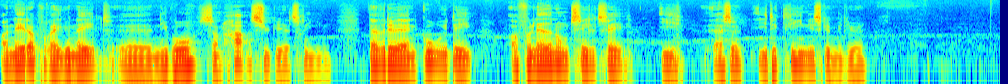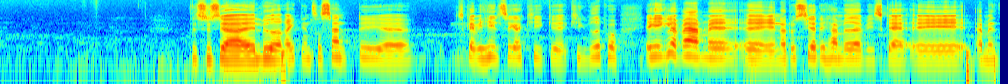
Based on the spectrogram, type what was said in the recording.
og netop på regionalt øh, niveau, som har psykiatrien, der vil det være en god idé at få lavet nogle tiltag i, altså i det kliniske miljø. Det synes jeg øh, lyder rigtig interessant. Det øh, skal vi helt sikkert kigge, øh, kigge videre på. Jeg kan ikke lade være med, øh, når du siger det her med, at vi skal, øh, at man,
